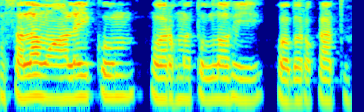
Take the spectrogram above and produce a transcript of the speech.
Assalamualaikum warahmatullahi wabarakatuh.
